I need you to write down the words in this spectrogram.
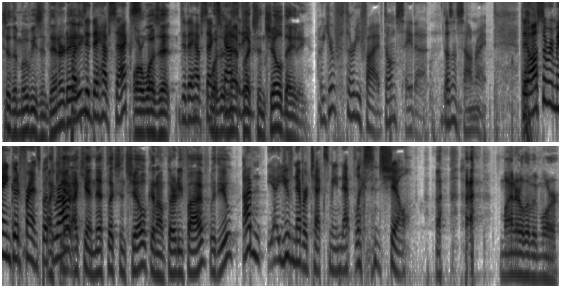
to the movies and dinner But dating, did they have sex? or was it? Did they have sex, Was it Cassidy? Netflix and chill dating? Oh, you're 35. Don't say that. Doesn't sound right. They also remain good friends, but I throughout can't. I can't Netflix and chill because I'm 35 with you. I've yeah, you've never texted me Netflix and chill. Mine are a little bit more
